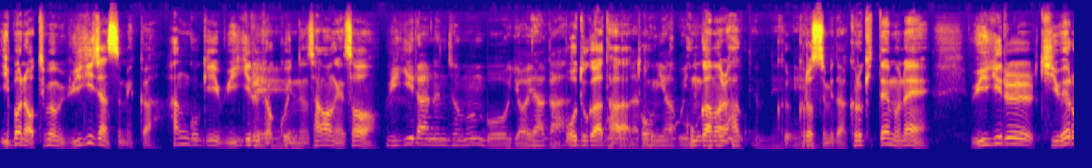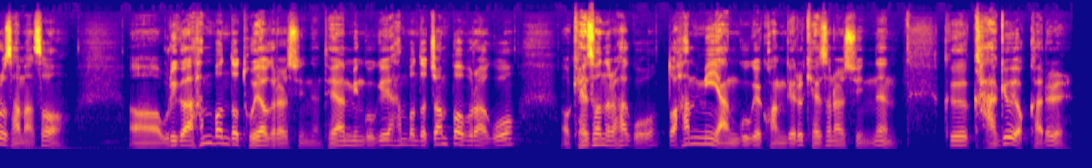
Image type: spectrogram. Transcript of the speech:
이번에 어떻게 보면 위기지 않습니까? 한국이 위기를 네. 겪고 있는 상황에서 위기라는 점은 뭐 여야가 모두가 다 동- 동의하고 있는 공감을 하고. 그, 예. 그렇습니다. 그렇기 때문에 위기를 기회로 삼아서 어, 우리가 한 번 더 도약을 할 수 있는 대한민국이 한 번 더 점법을 하고 어, 개선을 하고 또 한미 양국의 관계를 개선할 수 있는 그 가교 역할을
